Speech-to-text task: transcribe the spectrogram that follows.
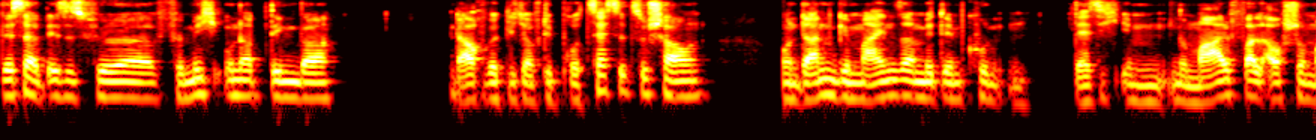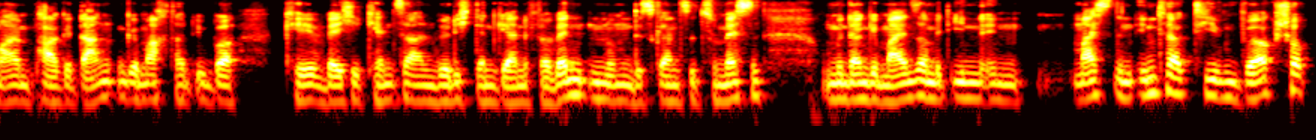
deshalb ist es für, für mich unabdingbar, da auch wirklich auf die Prozesse zu schauen und dann gemeinsam mit dem Kunden, der sich im Normalfall auch schon mal ein paar Gedanken gemacht hat über, okay, welche Kennzahlen würde ich denn gerne verwenden, um das Ganze zu messen, um dann gemeinsam mit ihnen in meist einen interaktiven Workshop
